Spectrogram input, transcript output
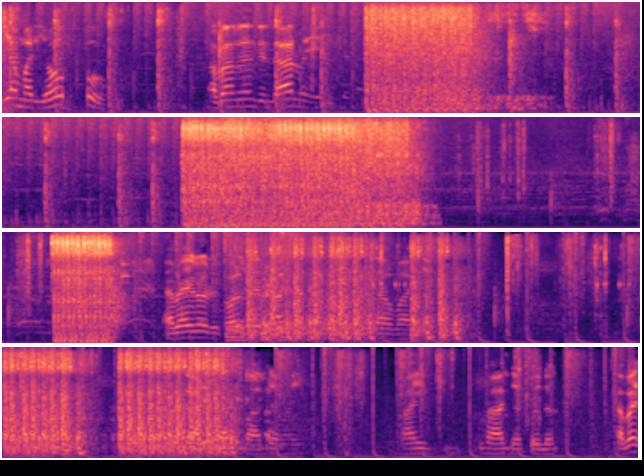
भैया मरियो। अब दिलदार भैया अबे एक लोग रिकॉल करे बताओ भाई गाड़ी के भाग जा भाई। भाई, भाग जा कोई लोग। अबे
